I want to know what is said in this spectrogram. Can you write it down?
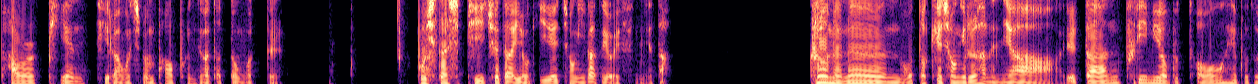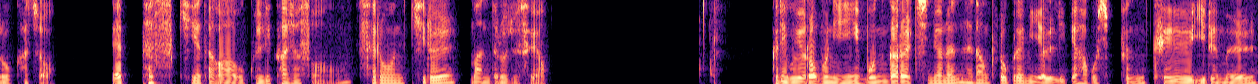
파워PNT라고 치면 파워포인트가 떴던 것들 보시다시피 죄다 여기에 정의가 되어 있습니다. 그러면은 어떻게 정의를 하느냐 일단 프리미어부터 해보도록 하죠. F패스 키에다가 우클릭하셔서 새로운 키를 만들어 주세요. 그리고 여러분이 뭔가를 치면은 해당 프로그램이 열리게 하고 싶은 그 이름을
